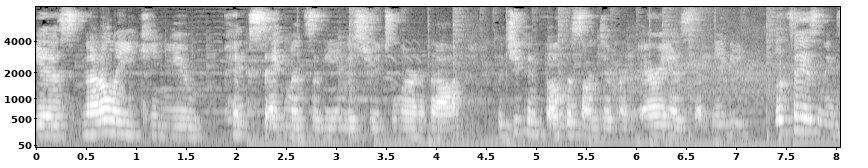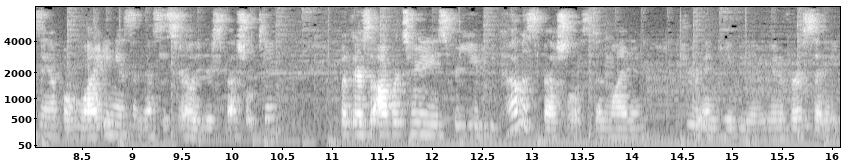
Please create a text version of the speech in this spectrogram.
is not only can you pick segments of the industry to learn about, but you can focus on different areas that maybe, let's say as an example, lighting isn't necessarily your specialty, but there's opportunities for you to become a specialist in lighting through NKBA University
